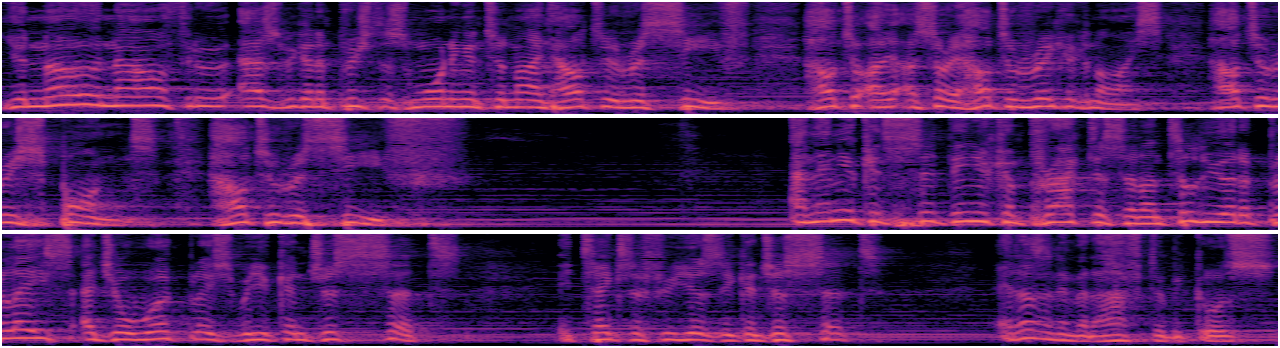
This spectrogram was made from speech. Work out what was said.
you know now through as we're going to preach this morning and tonight how to receive, how to I, uh, sorry, how to recognize, how to respond, how to receive. And then you can sit, then you can practice it until you're at a place at your workplace where you can just sit. It takes a few years, you can just sit. It doesn't even have to because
